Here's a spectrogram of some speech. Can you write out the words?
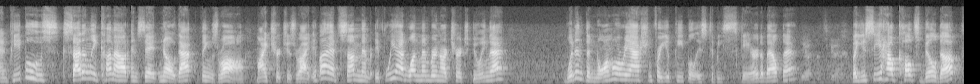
And people who s- suddenly come out and say, no, that thing's wrong, my church is right. If I had some member, if we had one member in our church doing that, wouldn't the normal reaction for you people is to be scared about that? Yep, that's good. But you see how cults build up?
